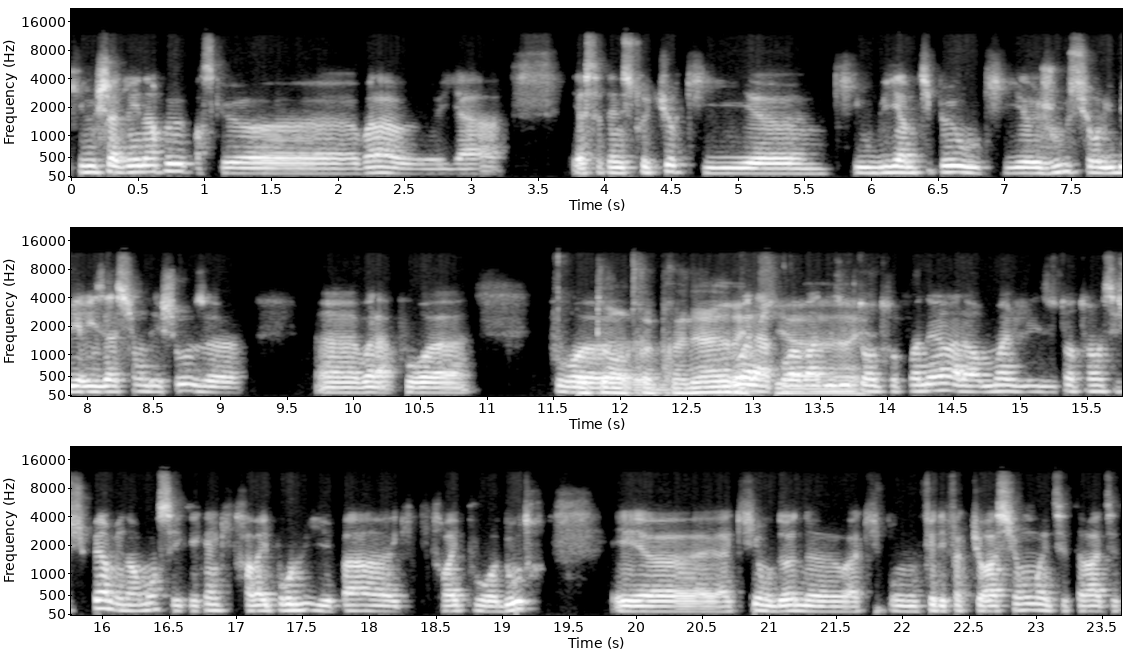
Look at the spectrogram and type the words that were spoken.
qui nous chagrinent un peu parce que voilà, il y, a, y, a, certaines structures qui, qui oublient un petit peu ou qui jouent sur l'ubérisation des choses, voilà, pour pour euh, auto-entrepreneur. voilà, pour avoir des euh, auto-entrepreneurs. Alors moi, les auto-entrepreneurs, c'est super, mais normalement, c'est quelqu'un qui travaille pour lui et pas qui travaille pour d'autres et euh, à qui on donne, à qui on fait des facturations, etc., etc.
